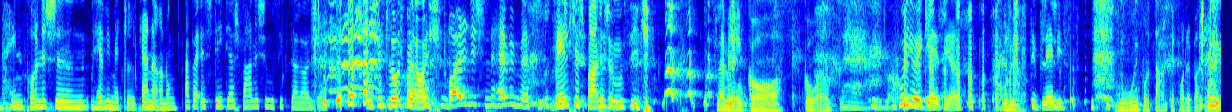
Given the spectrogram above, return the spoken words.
Nein, polnische Heavy Metal, keine Ahnung. Aber es steht ja spanische Musik da, Leute. Was ist los mit euch? Polnischen Heavy Metal. Welche spanische Musik? Flamenco. Go on. Julio Iglesias. Auf die Playlist. Muy importante por el patrón.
